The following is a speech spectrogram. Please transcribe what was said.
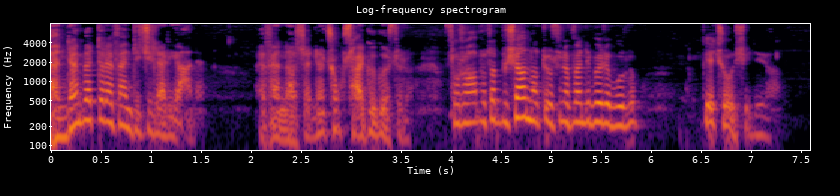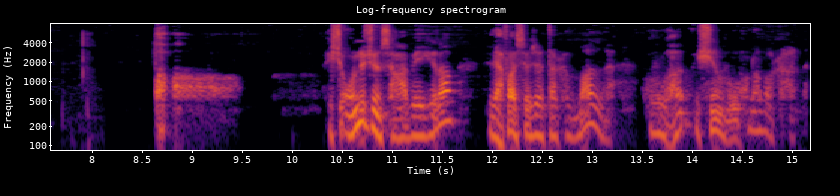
benden beter efendiciler yani. Efendi hazretlerine çok saygı gösteriyor. Sonra abi da bir şey anlatıyorsun, efendi böyle buyurdu. Geç o işi diyor. İşte onun için sahabe-i kiram lafa söze takılmazdı. Ruha, işin ruhuna bakardı.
